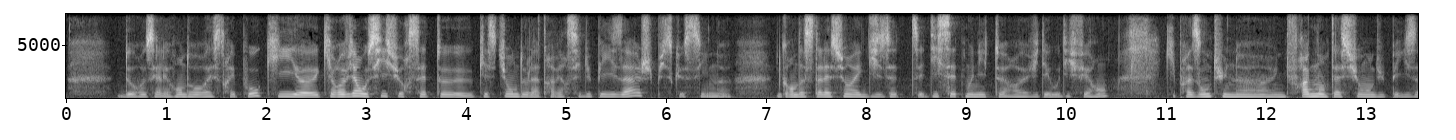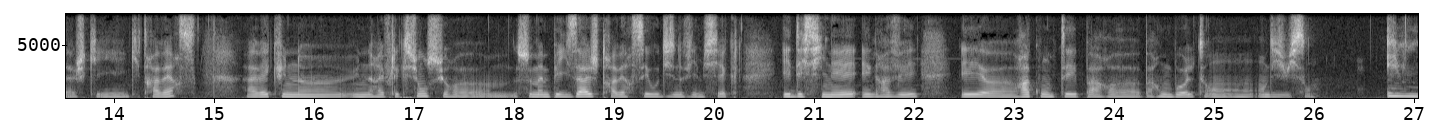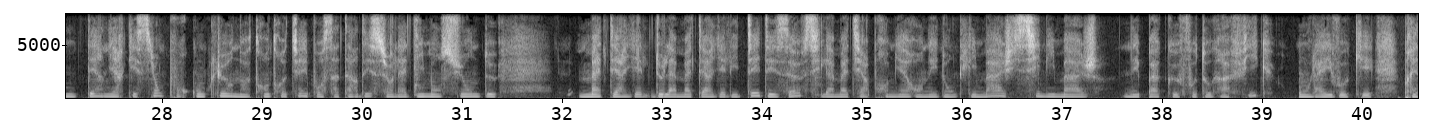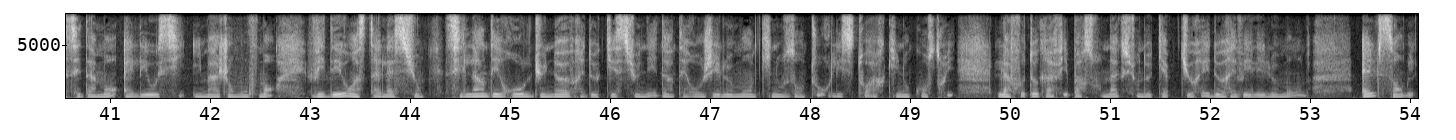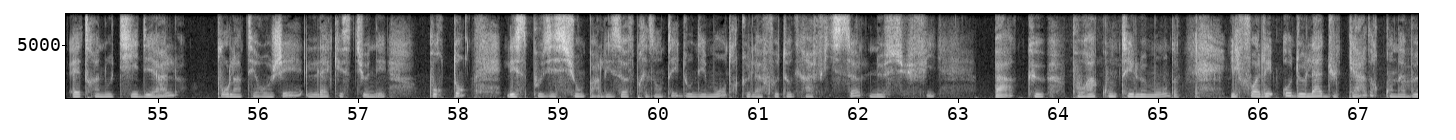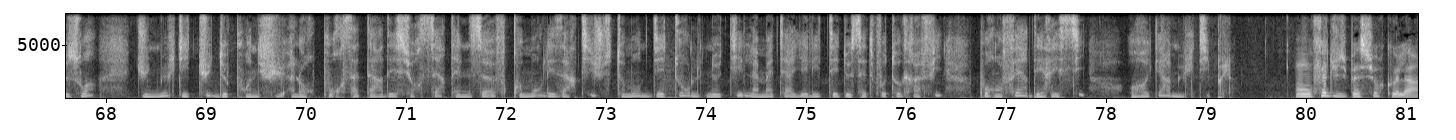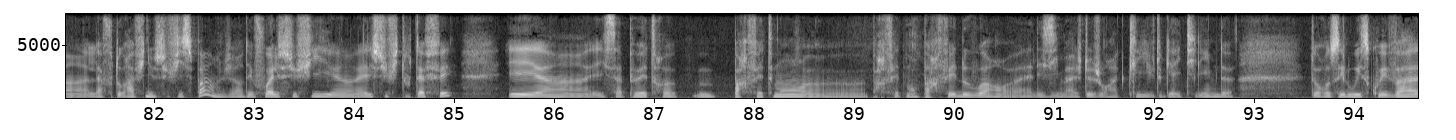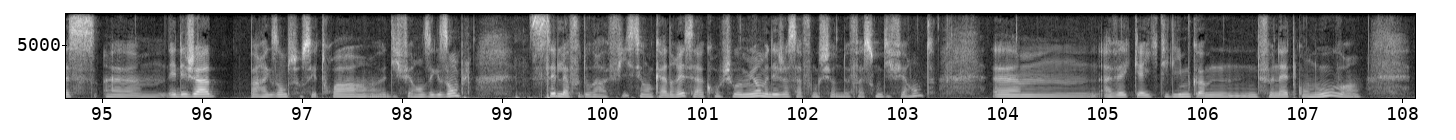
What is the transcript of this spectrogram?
de José Alejandro Restrepo, qui, euh, qui revient aussi sur cette euh, question de la traversée du paysage, puisque c'est une, grande installation avec 17, 17 moniteurs euh, vidéo différents, qui présente une, fragmentation du paysage qui, traverse, avec une, réflexion sur ce même paysage traversé au XIXe siècle, et dessiné, et gravé, et raconté par, par Humboldt en, en 1800. Et une dernière question pour conclure notre entretien et pour s'attarder sur la dimension de, la matérialité des œuvres. Si la matière première en est donc l'image, si l'image n'est pas que photographique, on l'a évoqué précédemment, elle est aussi image en mouvement, vidéo, installation. Si l'un des rôles d'une œuvre est de questionner, d'interroger le monde qui nous entoure, l'histoire qui nous construit, la photographie par son action de capturer et de révéler le monde, elle semble être un outil idéal pour l'interroger, la questionner. Pourtant, l'exposition par les œuvres présentées nous démontre que la photographie seule ne suffit pas que pour raconter le monde. Il faut aller au-delà du cadre qu'on a besoin d'une multitude de points de vue. Alors pour s'attarder sur certaines œuvres, comment les artistes justement détournent-ils la matérialité de cette photographie pour en faire des récits au regard multiples? En fait, je suis pas sûre que la, photographie ne suffise pas. des fois, elle suffit, euh, elle suffit tout à fait. Euh, et, ça peut être euh, parfaitement, euh, parfaitement parfait de voir les images de Jean Cliff, de Guy Tillim, de, de José Luis Cuevas. et déjà, par exemple, sur ces trois différents exemples, c'est de la photographie, c'est encadré, c'est accroché au mur, mais déjà ça fonctionne de façon différente. Euh, avec Haïti comme une fenêtre qu'on ouvre,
